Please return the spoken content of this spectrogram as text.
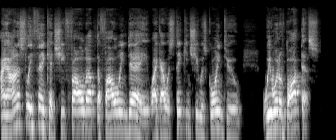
I honestly think had she followed up the following day, like I was thinking she was going to, we would have bought this.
